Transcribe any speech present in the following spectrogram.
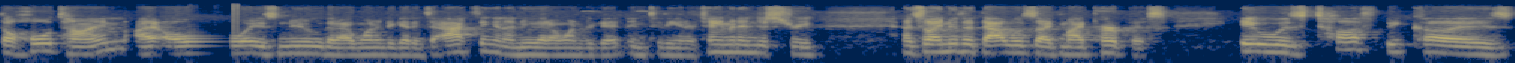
the whole time I always knew that I wanted to get into acting and I knew that I wanted to get into the entertainment industry. And so I knew that that was like my purpose. It was tough because,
